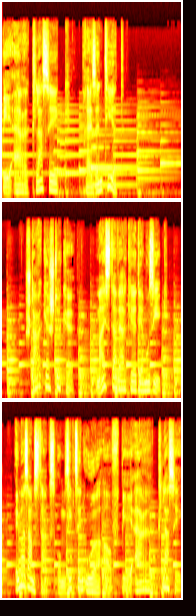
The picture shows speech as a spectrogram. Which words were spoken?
BR Klassik präsentiert. Starke Stücke, Meisterwerke der Musik. Immer samstags um 17 Uhr auf BR Klassik.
